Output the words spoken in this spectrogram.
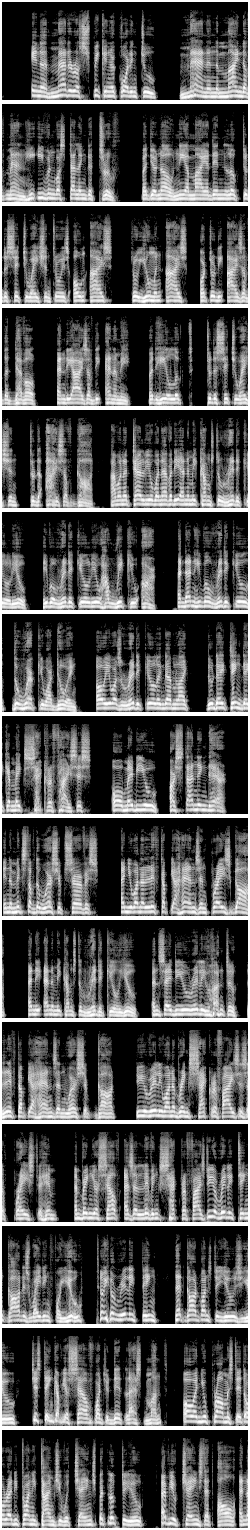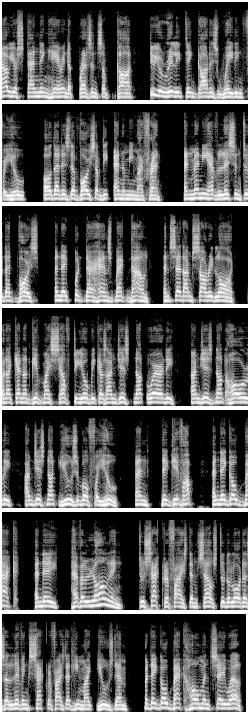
in a matter of speaking according to man and the mind of man, he even was telling the truth. But you know, Nehemiah didn't look to the situation through his own eyes, through human eyes or through the eyes of the devil and the eyes of the enemy, but he looked to the situation through the eyes of God. I want to tell you whenever the enemy comes to ridicule you, he will ridicule you how weak you are, and then he will ridicule the work you are doing. Oh, he was ridiculing them like, do they think they can make sacrifices? Oh, maybe you are standing there in the midst of the worship service and you want to lift up your hands and praise God, and the enemy comes to ridicule you and say, Do you really want to lift up your hands and worship God? Do you really want to bring sacrifices of praise to Him and bring yourself as a living sacrifice? Do you really think God is waiting for you? Do you really think that God wants to use you? Just think of yourself, what you did last month. Oh, and you promised it already 20 times you would change, but look to you. Have you changed at all? And now you're standing here in the presence of God. Do you really think God is waiting for you? Oh, that is the voice of the enemy, my friend. And many have listened to that voice and they put their hands back down and said, I'm sorry, Lord, but I cannot give myself to you because I'm just not worthy. I'm just not holy. I'm just not usable for you. And they give up and they go back and they have a longing to sacrifice themselves to the Lord as a living sacrifice that He might use them. But they go back home and say, Well,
